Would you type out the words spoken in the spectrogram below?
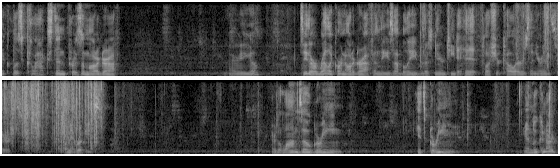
Nicolas Claxton, Prizm autograph. There you go. It's either a relic or an autograph in these, I believe, but there's guaranteed a hit, plus your colors and your inserts. Oh, I meant rookies. There's Alonzo Green. It's green. And Luke Kennard.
